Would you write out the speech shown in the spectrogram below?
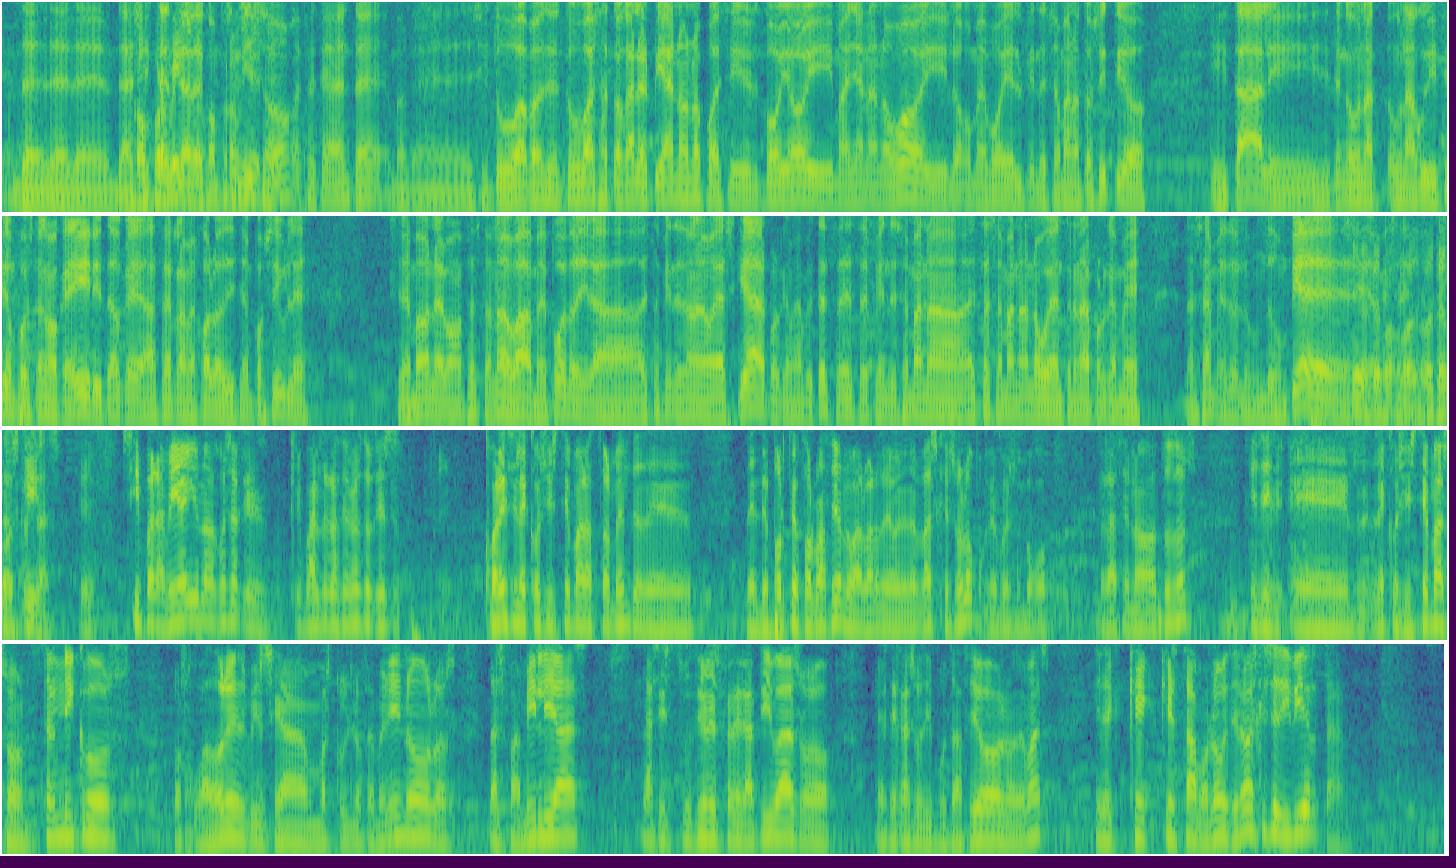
de, de- de- de asistencia, Compromiso. de compromiso, Sí, sí, sí. efectivamente. Porque si tú, tú vas a tocar el piano, no puedes ir voy hoy y mañana no voy y luego me voy el fin de semana a otro sitio y tal. Y si tengo una, una audición, pues tengo que ir y tengo que hacer la mejor audición posible. Sin embargo, en el baloncesto no, va, me puedo ir a este fin de semana voy a esquiar porque me apetece, este fin de semana, esta semana no voy a entrenar porque me, no sé, me duele un, un pie. Sí, o tengo, sé, o- tengo esquí. cosas. Sí. Sí, para mí hay una cosa que, que va en relación a esto, que es cuál es el ecosistema actualmente del, del deporte de formación, no voy a hablar de- del básquet solo, porque es un poco relacionado a todos. Es decir, eh, el ecosistema son técnicos, los jugadores, bien sean masculino o femenino, los- las familias, las instituciones federativas o en este caso diputación o demás. Y de qué, qué estamos, ¿no? Y dice, no, es que se diviertan.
